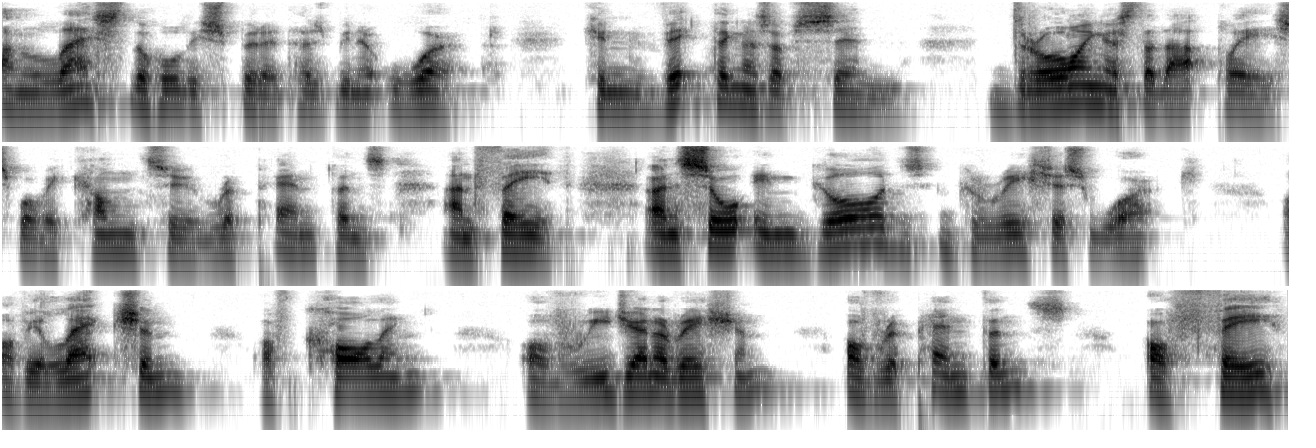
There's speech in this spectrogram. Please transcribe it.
unless the Holy Spirit has been at work, convicting us of sin, drawing us to that place where we come to repentance and faith. And so, in God's gracious work of election, of calling, of regeneration, of repentance, of faith,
